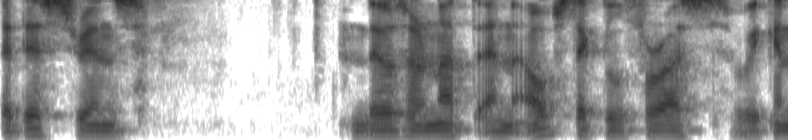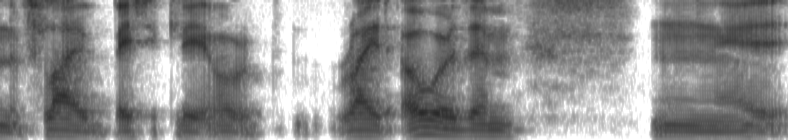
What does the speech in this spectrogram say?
pedestrians those are not an obstacle for us. We can fly basically or ride over them. Mm,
